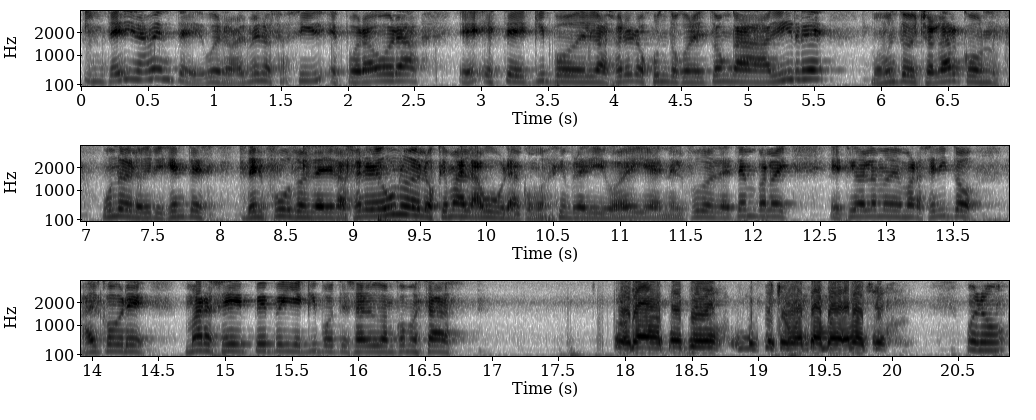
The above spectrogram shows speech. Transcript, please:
interinamente, bueno, al menos así es por ahora, eh, este equipo del gasolero junto con el Tonga Aguirre. Momento de charlar con uno de los dirigentes del fútbol del gasolero, uno de los que más labura, como siempre digo, eh, en el fútbol de Temperley. Estoy hablando de Marcelito Alcobre. Marce, Pepe y equipo te saludan, ¿cómo estás? Hola Pepe, muchachos, buenas noches. Bueno,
